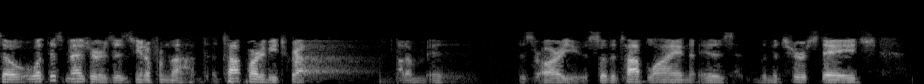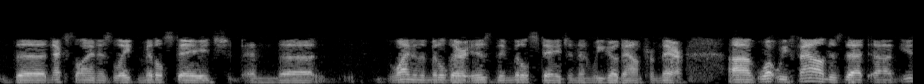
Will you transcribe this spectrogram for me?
So what this measures is, you know, from the top part of each graph, bottom is, is RU. So the top line is the mature stage, the next line is late middle stage, and the line in the middle there is the middle stage, and then we go down from there. Uh, what we found is that uh, you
